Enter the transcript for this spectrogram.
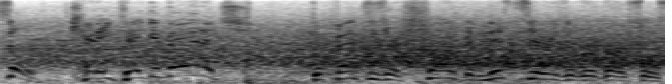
Reversal. Can he take advantage? Defenses are sharp in this series of reversals.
